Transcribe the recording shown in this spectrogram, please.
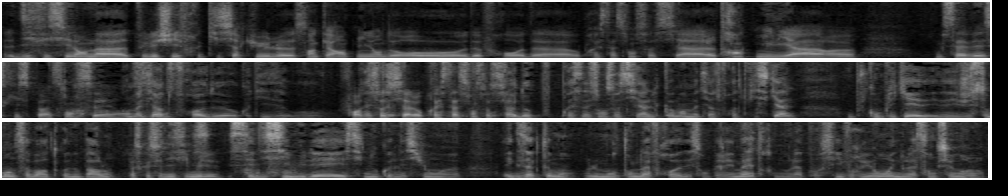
Difficile, on a tous les chiffres qui circulent, 140 millions d'euros de fraude aux prestations sociales, 30 milliards. Vous savez ce qui se passe On sait En matière de fraude aux, fraude sociale, aux prestations sociales. Fraude aux prestations sociales comme en matière de fraude fiscale, le plus compliqué est justement de savoir de quoi nous parlons. Parce que c'est dissimulé. C'est dissimulé et si nous connaissions euh, exactement le montant de la fraude et son périmètre, nous la poursuivrions et nous la sanctionnerions.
